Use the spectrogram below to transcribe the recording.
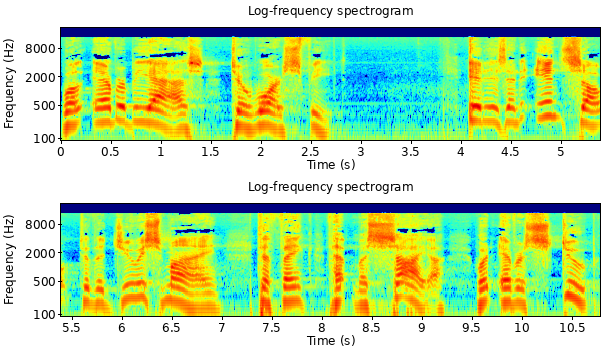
will ever be asked to wash feet. It is an insult to the Jewish mind to think that Messiah would ever stoop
